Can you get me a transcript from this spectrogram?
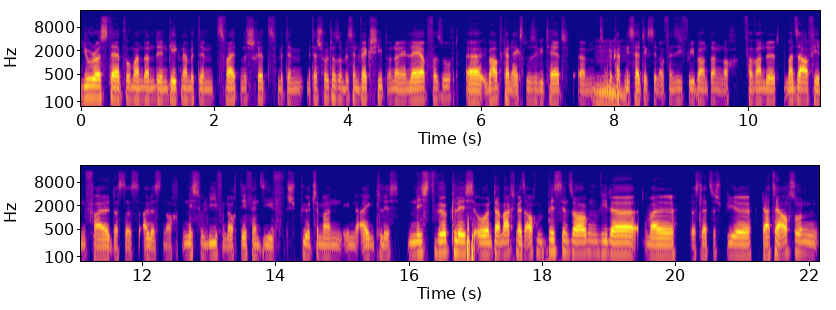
Euro-Step, wo man dann den Gegner mit dem zweiten Schritt mit, dem, mit der Schulter so ein bisschen wegschiebt und dann den Layup versucht. Äh, überhaupt keine Explosivität. Ähm, mm. Zum Glück hatten die Celtics den Offensiv-Rebound dann noch verwandelt. Man sah auf jeden Fall, dass das alles noch nicht so lief und auch defensiv spürte man ihn eigentlich nicht wirklich und da mache ich mir jetzt auch ein bisschen Sorgen wieder, weil das letzte Spiel, da hatte er auch so einen,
